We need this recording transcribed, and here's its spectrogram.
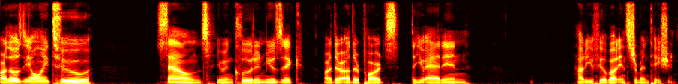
Are those the only two sounds you include in music? Are there other parts that you add in? How do you feel about instrumentation?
